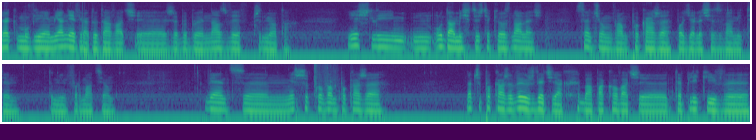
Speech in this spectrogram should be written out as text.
Jak mówiłem, ja nie wiem jak dodawać, e, żeby były nazwy w przedmiotach. Jeśli mm, uda mi się coś takiego znaleźć, z chęcią wam pokażę, podzielę się z wami tym, tą informacją. Więc ym, jeszcze szybko wam pokażę, znaczy pokażę, wy już wiecie jak chyba pakować y, te pliki w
